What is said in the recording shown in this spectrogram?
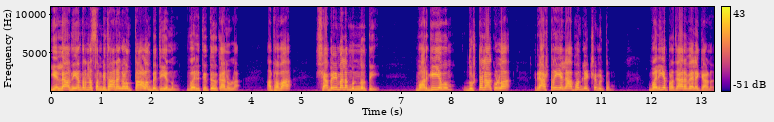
എല്ലാ നിയന്ത്രണ സംവിധാനങ്ങളും താളം തെറ്റിയെന്നും വരുത്തി തീർക്കാനുള്ള അഥവാ ശബരിമല മുൻനിർത്തി വർഗീയവും ദുഷ്ടലാക്കുള്ള രാഷ്ട്രീയ ലാഭം ലക്ഷ്യമിട്ടും വലിയ പ്രചാരവേലയ്ക്കാണ്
